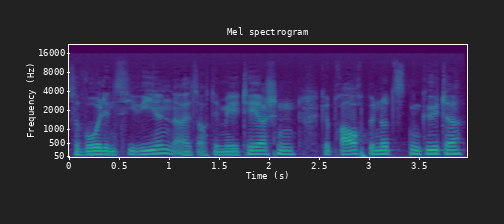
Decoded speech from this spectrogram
sowohl den zivilen als auch den militärischen Gebrauch benutzten Güter,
